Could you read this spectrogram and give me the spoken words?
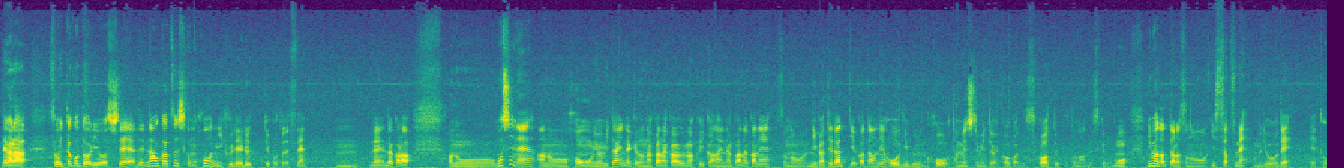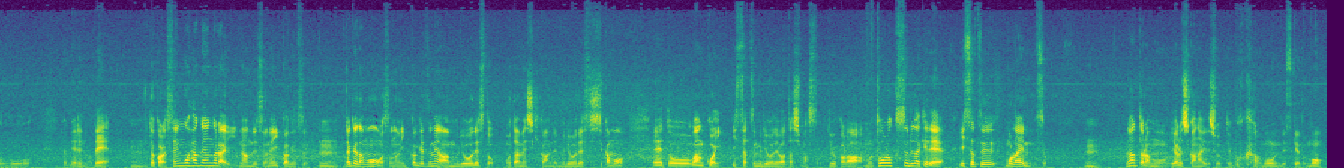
だからそういったことを利用してでなおかつしかも本に触れるっていうことですね。うん、でだから、あのー、もしね、あのー、本を読みたいんだけどなかなかうまくいかないなかなかねその苦手だっていう方はねオーディブルの方を試してみてはいかがですか？ということなんですけども今だったらその1冊ね無料で、えーと、読めるので、うん、だから1500円ぐらいなんですよね1ヶ月、うん、だけどもその1ヶ月目は無料ですと。お試し期間で無料です。しかも、えーと、ワンコイン。1冊無料で渡しますと。いうからもう登録するだけで1冊もらえるんですよ、うん。だったらもうやるしかないでしょって僕は思うんですけども、うん、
